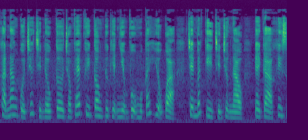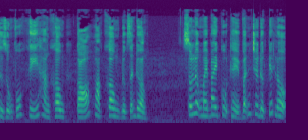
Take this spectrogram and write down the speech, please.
khả năng của chiếc chiến đấu cơ cho phép phi công thực hiện nhiệm vụ một cách hiệu quả trên bất kỳ chiến trường nào, kể cả khi sử dụng vũ khí hàng không có hoặc không được dẫn đường. Số lượng máy bay cụ thể vẫn chưa được tiết lộ,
